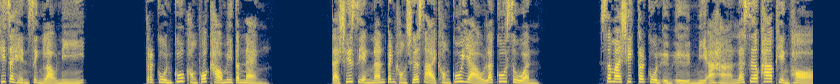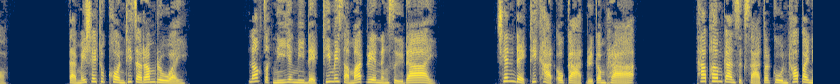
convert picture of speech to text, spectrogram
ที่จะเห็นสิ่งเหล่านี้ ตระกูลกู้ของพวกเขามีตำแหน่ง แต่ชื่อเสียงนั้นเป็นของเชื้อสายของกู้เหยาและกู้ส่วน สมาชิกตระกูลอื่น ๆ มีอาหารและเสื้อผ้าเพียงพอ แต่ไม่ใช่ทุกคนที่จะร่ำรวย นอกจากนี้ยังมีเด็กที่ไม่สามารถเรียนหนังสือได้ เช่นเด็กที่ขาดโอกาสหรือกำพร้า ถ้าเพิ่มการศึกษาตระกูลเข้าไปใน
